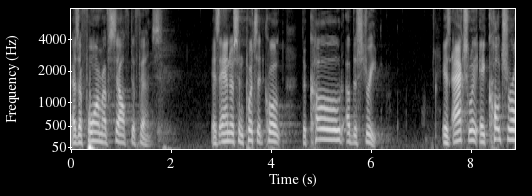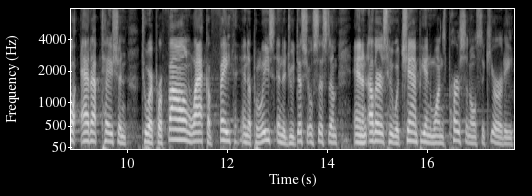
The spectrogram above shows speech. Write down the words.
as a form of self-defense. As Anderson puts it, quote, the code of the street is actually a cultural adaptation to a profound lack of faith in the police and the judicial system and in others who would champion one's personal security,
